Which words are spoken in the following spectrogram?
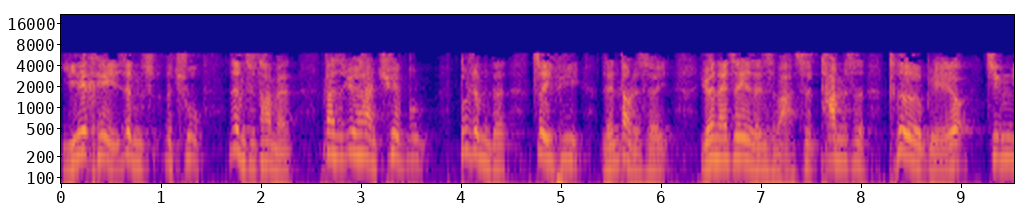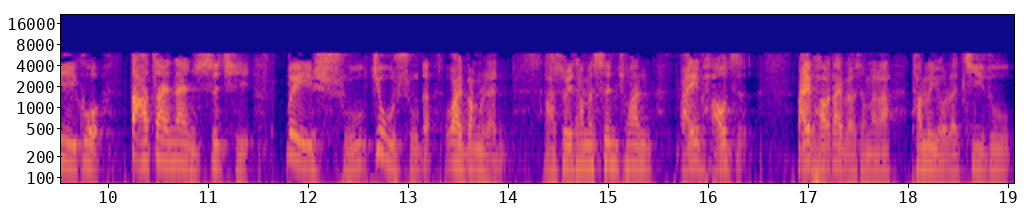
也可以认识得出认识他们。但是约翰却不不认得这一批人到底是谁。原来这些人什么？是他们是特别经历过大灾难时期被赎救赎的外邦人。啊，所以他们身穿白袍子，白袍代表什么呢？他们有了基督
